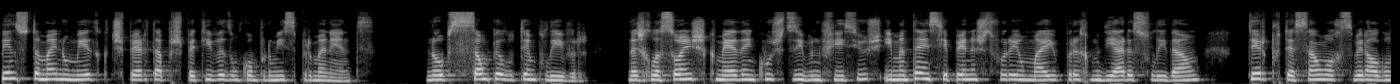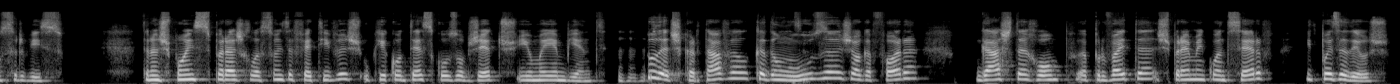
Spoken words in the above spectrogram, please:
Penso também no medo que desperta a perspectiva de um compromisso permanente, na obsessão pelo tempo livre, nas relações que medem custos e benefícios e mantêm-se apenas se forem um meio para remediar a solidão ter proteção ou receber algum serviço. Transpõe-se para as relações afetivas o que acontece com os objetos e o meio ambiente. Uhum. Tudo é descartável, cada um usa, joga fora, gasta, rompe, aproveita, espreme enquanto serve e depois adeus.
